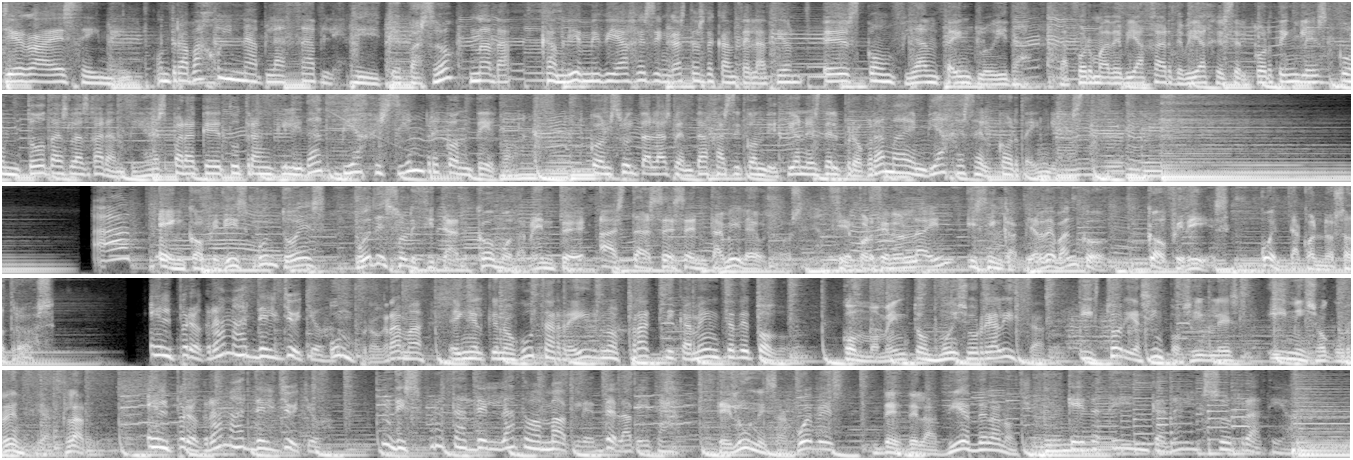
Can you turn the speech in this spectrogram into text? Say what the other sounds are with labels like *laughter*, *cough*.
Llega ese email. Un trabajo inaplazable. ¿Y qué pasó? Nada. Cambié mi viaje sin gastos de cancelación. Es confianza incluida. La forma de viajar de viajes el corte inglés con todas las garantías para que tu tranquilidad viaje siempre contigo. Consulta las ventajas y condiciones del programa en viajes el corte inglés. En cofidis.es puedes solicitar cómodamente hasta 60.000 euros, 100% online y sin cambiar de banco. Cofidis, cuenta con nosotros. El programa del Yuyo. Un programa en el que nos gusta reírnos prácticamente de todo, con momentos muy surrealistas, historias imposibles y mis ocurrencias, claro. El programa del Yuyo. Disfruta del lado amable de la vida. De lunes a jueves desde las 10 de la noche. Quédate en Canal Sur Radio,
